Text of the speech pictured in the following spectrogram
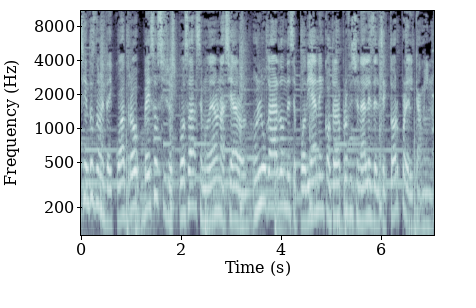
1994, Besos y su esposa se mudaron a Seattle, un lugar donde se podían encontrar profesionales del sector por el camino.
